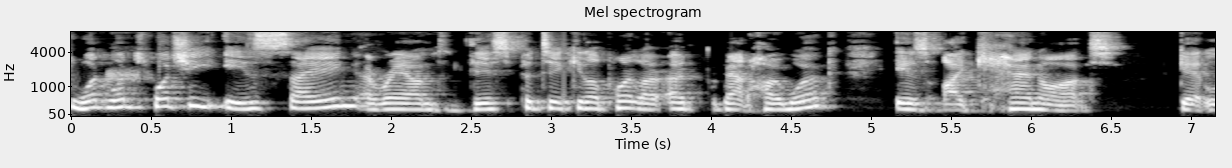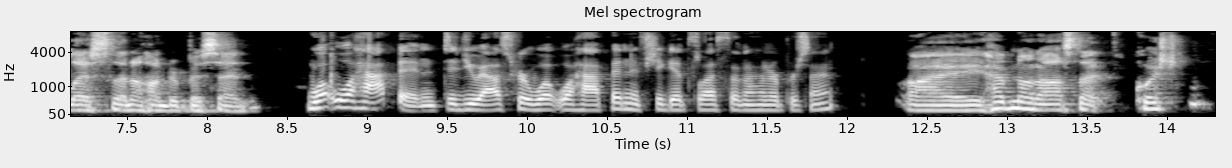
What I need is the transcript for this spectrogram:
what what what she is saying around this particular point, like uh, about homework, is I cannot get less than hundred percent. What will happen? Did you ask her what will happen if she gets less than 100%? I have not asked that question.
